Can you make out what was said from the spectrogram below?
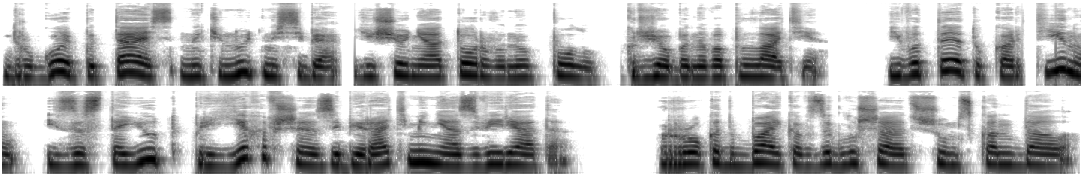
другой пытаясь натянуть на себя еще не оторванную полу гребаного платья. И вот эту картину и застают приехавшие забирать меня зверята. Рокот байков заглушает шум скандала.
